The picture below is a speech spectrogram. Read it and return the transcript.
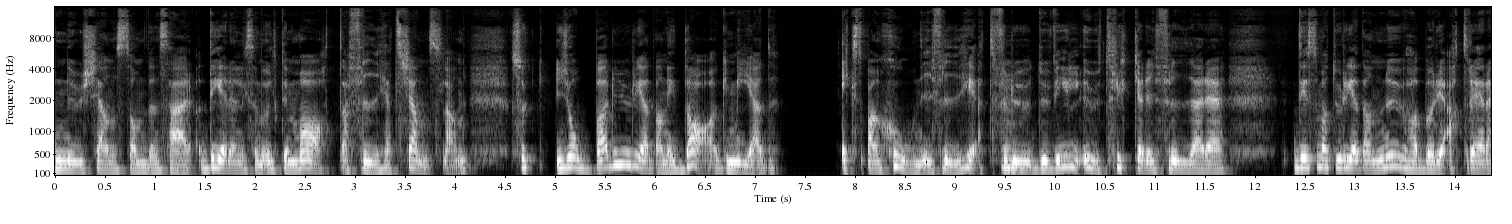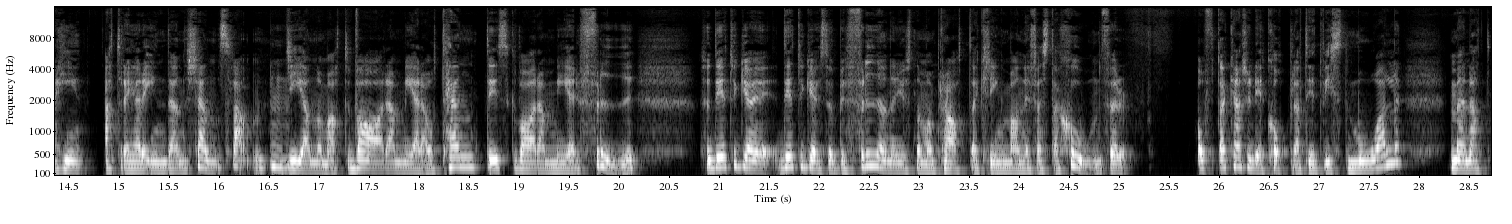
nu känns som den så här, det är den liksom ultimata frihetskänslan. Så jobbar du ju redan idag med expansion i frihet. För mm. du, du vill uttrycka dig friare. Det är som att du redan nu har börjat attrahera in, attrahera in den känslan. Mm. Genom att vara mer autentisk, vara mer fri. Så det tycker, jag, det tycker jag är så befriande just när man pratar kring manifestation. För ofta kanske det är kopplat till ett visst mål. Men att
